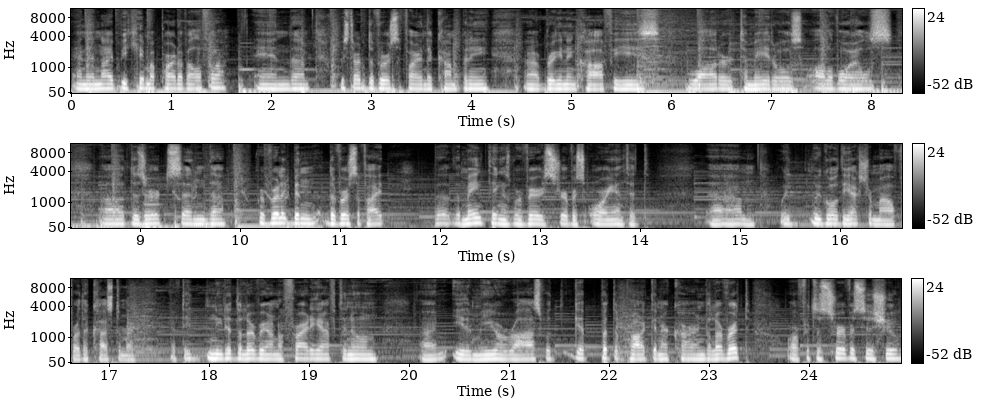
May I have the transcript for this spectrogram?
and then I became a part of Alfa, and um, we started diversifying the company, uh, bringing in coffees, water, tomatoes, olive oils, uh, desserts, and we've really been diversified. The, the main thing is we're very service oriented. Um, we, we go the extra mile for the customer. If they need a delivery on a Friday afternoon, um, either me or Ross would get put the product in our car and deliver it, or if it's a service issue,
